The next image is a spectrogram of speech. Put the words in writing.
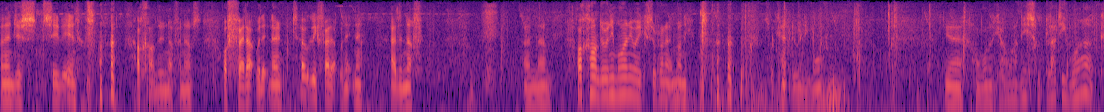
and then just seal it in. I can't do nothing else. I'm fed up with it now. Totally fed up with it now. Had enough. And um, I can't do any more anyway because I've run out of money. so I can't do any more. Yeah, I want to go. I need some bloody work.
